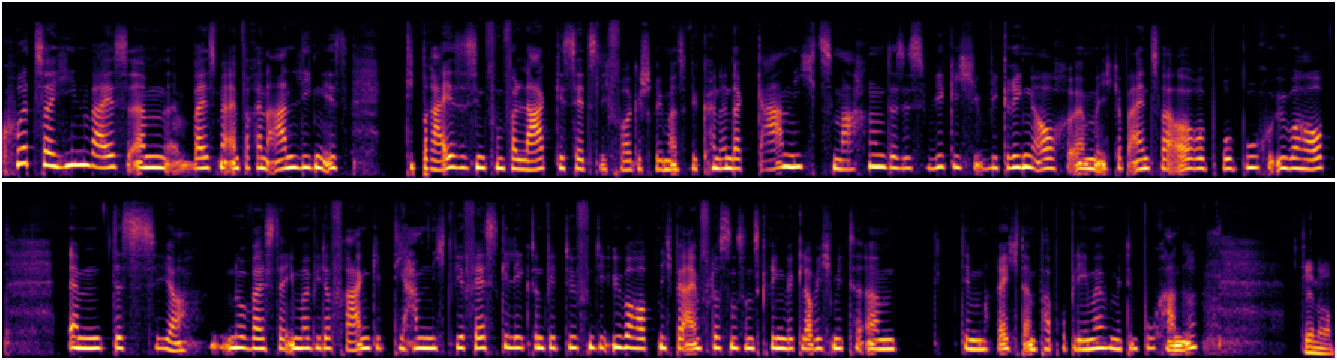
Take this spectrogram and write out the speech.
kurzer Hinweis, ähm, weil es mir einfach ein Anliegen ist die Preise sind vom Verlag gesetzlich vorgeschrieben. Also wir können da gar nichts machen. Das ist wirklich, wir kriegen auch, ähm, ich glaube, ein, zwei Euro pro Buch überhaupt. Ähm, das, ja, nur weil es da immer wieder Fragen gibt, die haben nicht wir festgelegt und wir dürfen die überhaupt nicht beeinflussen, sonst kriegen wir, glaube ich, mit ähm, dem Recht ein paar Probleme mit dem Buchhandel. Genau.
